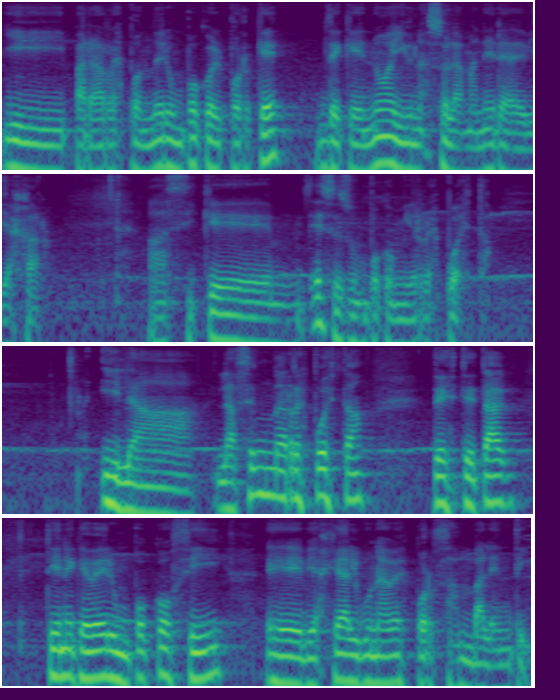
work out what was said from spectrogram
y para responder un poco el porqué de que no hay una sola manera de viajar. Así que esa es un poco mi respuesta. Y la, segunda respuesta de este tag tiene que ver un poco si eh, viajé alguna vez por San Valentín.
